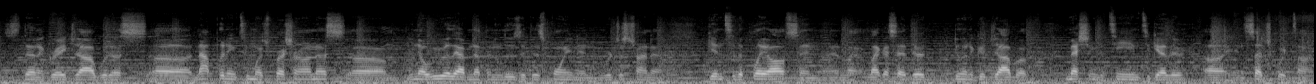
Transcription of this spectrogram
has done a great job with us, uh, not putting too much pressure on us. Um, you know, we really have nothing to lose at this point, and we're just trying to get into the playoffs. And, and like, like I said, they're doing a good job of meshing the team together uh, in such quick time.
